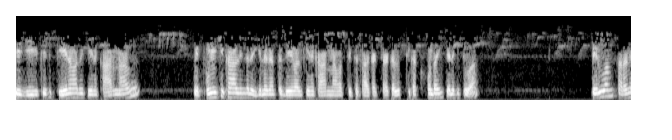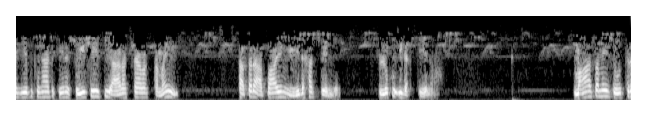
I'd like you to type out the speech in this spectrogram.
ඒ ජීවිතේට තියෙනවද කියන කාරණාව මේ පුංචි කාලේ ඉඳලා ඉගෙනගත්ත දේවල් කියන කාරණාවත් එක්ක සාකච්ඡා කළොත් ටිකක් හොඳයි කියලා හිතුවා. පෙරුවන් සරණ ගියපු කෙනාට තියෙන සුවිශේෂී ආරක්ෂාවක් තමයි සතර අපායෙන් නිදහස් වෙන්නේ. ලොකු ඉඩක් තියෙනවා. මහා සමේ සූත්‍ර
